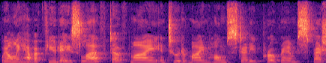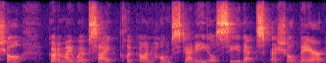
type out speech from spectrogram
We only have a few days left of my Intuitive Mind Home Study Program special. Go to my website, click on Home Study. You'll see that special there.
